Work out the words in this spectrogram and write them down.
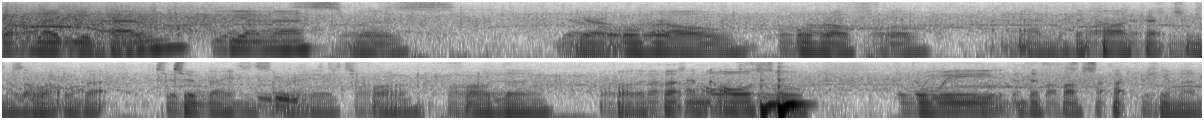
What let you down, BMS, was your overall overall flow, and the color correction was a little bit too bright and saturated for for the for the clip, and also the way the first clip came in,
